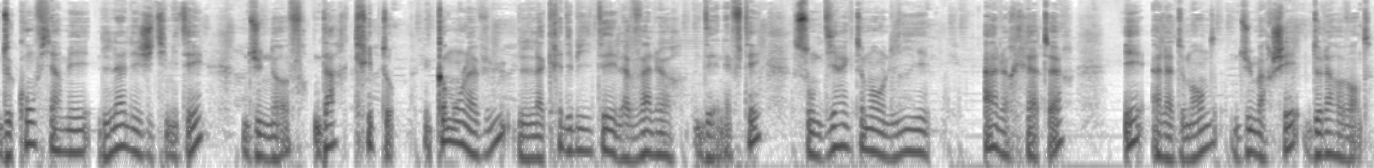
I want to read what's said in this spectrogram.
de confirmer la légitimité d'une offre d'art crypto. comme on l'a vu, la crédibilité et la valeur des NFT sont directement liées à leur créateur et à la demande du marché de la revente.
